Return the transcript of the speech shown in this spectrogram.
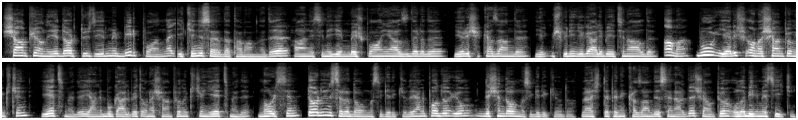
şampiyonayı 421 puanla ikinci sırada tamamladı. Hanesine 25 puan yazdırdı. Yarışı kazandı. 71. galibiyetini aldı. Ama bu yarış ona şampiyonluk için yetmedi. Yani bu galibiyet ona şampiyonluk için yetmedi. Norris'in 4. sırada olması gerekiyordu. Yani podyum dışında olması gerekiyordu. Verstappen'in kazandığı senaryoda şampiyon olabilmesi için.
